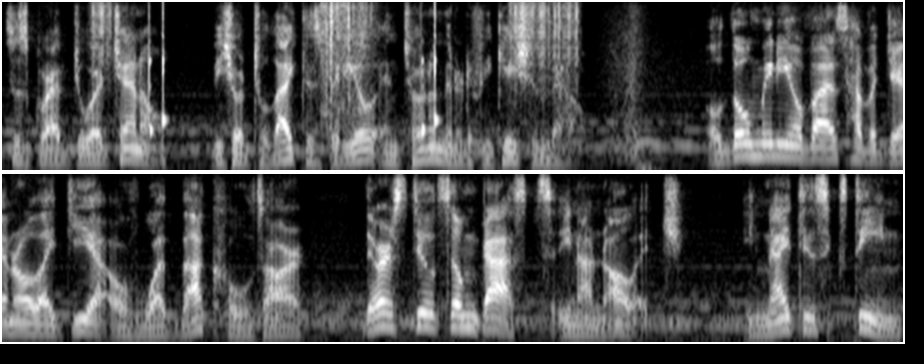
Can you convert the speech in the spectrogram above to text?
subscribe to our channel. Be sure to like this video and turn on the notification bell. Although many of us have a general idea of what black holes are, there are still some gaps in our knowledge. In 1916,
